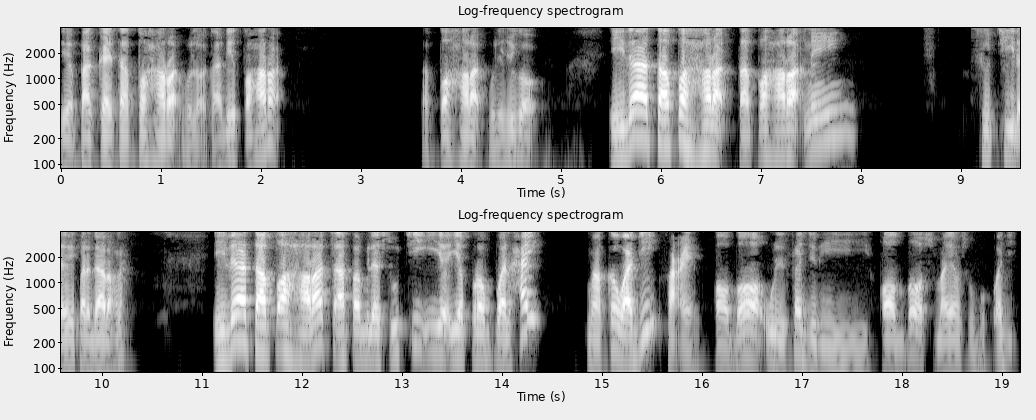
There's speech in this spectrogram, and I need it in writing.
Dia pakai tatahharat pula. Tadi taharat. Tataharat boleh juga. Iza tataharat. Tataharat ni suci daripada darah lah. Iza tataharat apabila suci ia, ia perempuan haid. Maka wajib fa'il. Qada'ul fajri. Qada' semayang subuh. Wajib.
